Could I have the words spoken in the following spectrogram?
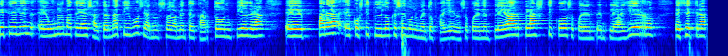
que tienen eh, unos materiales alternativos, ya no solamente el cartón, piedra, eh, para eh, constituir lo que es el monumento fallero. Se pueden emplear plástico, se pueden emplear hierro, etcétera,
